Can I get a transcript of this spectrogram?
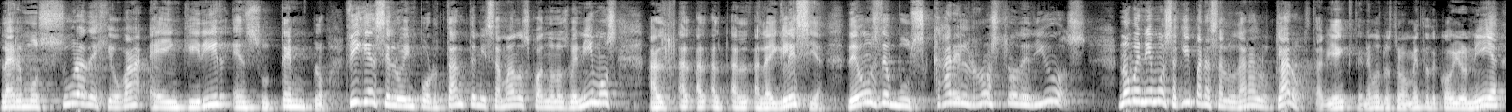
la hermosura de Jehová e inquirir en su templo. Fíjense lo importante, mis amados, cuando nos venimos a la iglesia, debemos de buscar el rostro de Dios. No venimos aquí para saludar a los, claro, está bien que tenemos nuestro momento de coronía,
